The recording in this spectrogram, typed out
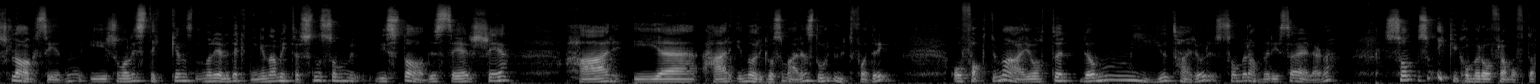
slagsiden i journalistikken når det gjelder dekningen av Midtøsten, som vi stadig ser skje her i, eh, her i Norge, og som er en stor utfordring. Og faktumet er jo at det, er mye terror som rammer israelerne som, som ikke kommer fram ofte.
